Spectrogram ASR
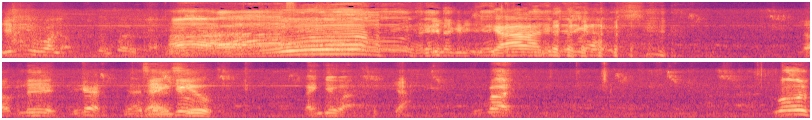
ये नहीं वाला क्या बात लवली ठीक है thank you thank you bye roll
